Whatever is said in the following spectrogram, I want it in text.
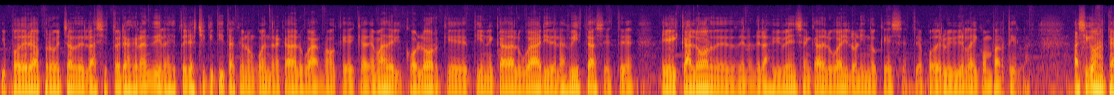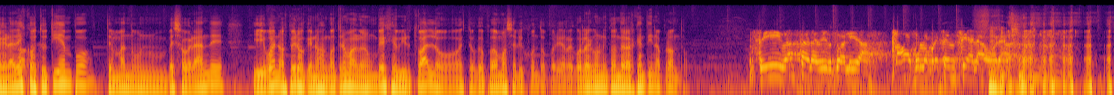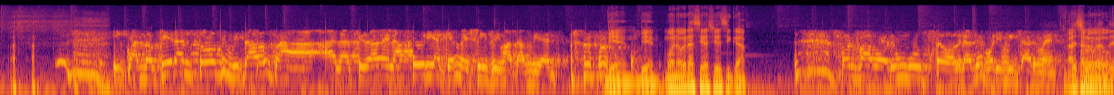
y poder aprovechar de las historias grandes y las historias chiquititas que uno encuentra en cada lugar, ¿no? Que, que además del color que tiene cada lugar y de las vistas, este, el calor de, de, de las vivencias en cada lugar y lo lindo que es este, poder vivirla y compartirla. Así que bueno, te agradezco tu tiempo, te mando un beso grande y bueno, espero que nos encontremos en un viaje virtual o esto que podamos salir juntos por ir a recorrer algún rincón de la Argentina pronto. Sí, basta la virtualidad. Vamos por lo presencial ahora. y cuando quieran, todos invitados a, a, la ciudad de la furia, que es bellísima también. bien, bien. Bueno, gracias, Jessica. Por favor, un gusto. Gracias por invitarme. Hasta luego.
